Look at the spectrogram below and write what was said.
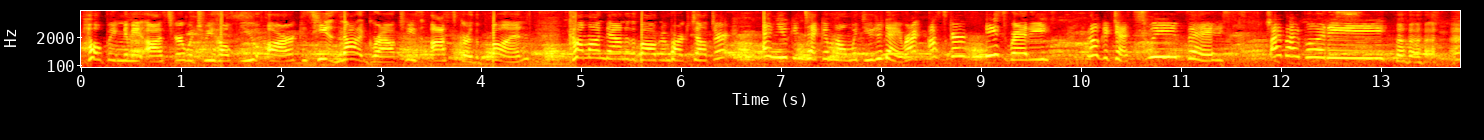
hoping to meet Oscar, which we hope you are, because he is not a grouch, he's Oscar the Fun, come on down to the Baldwin Park Shelter, and you can take him home with you today, right, Oscar? He's ready. Look at that sweet face. Bye-bye, buddy.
